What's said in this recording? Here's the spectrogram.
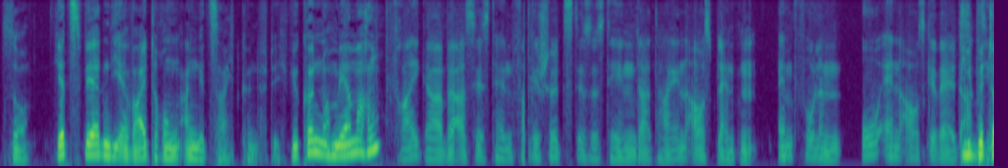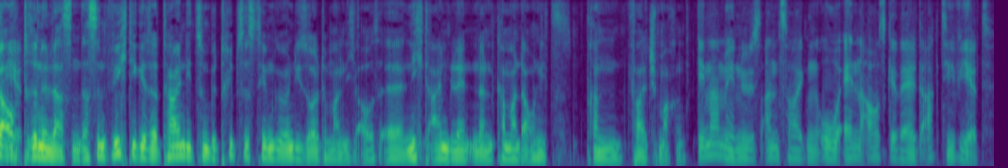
So, jetzt werden die Erweiterungen angezeigt künftig. Wir können noch mehr machen. Freigabeassistent geschützte Systemdateien ausblenden. Empfohlen ON ausgewählt Die bitte auch drinnen lassen. Das sind wichtige Dateien, die zum Betriebssystem gehören. Die sollte man nicht, aus, äh, nicht einblenden. Dann kann man da auch nichts dran falsch machen. Immer Menüs anzeigen ON ausgewählt aktiviert.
